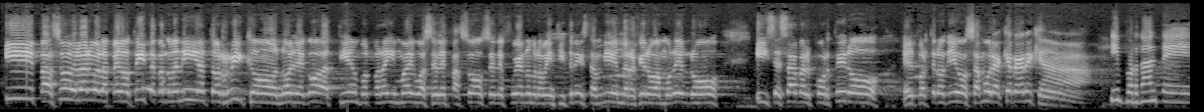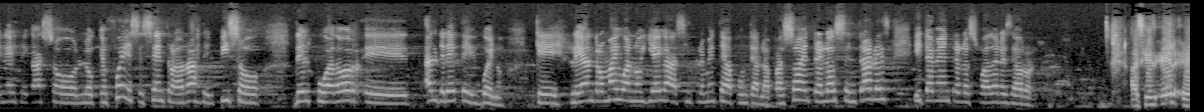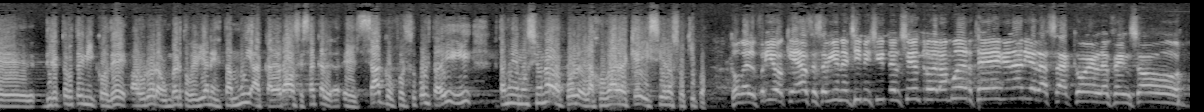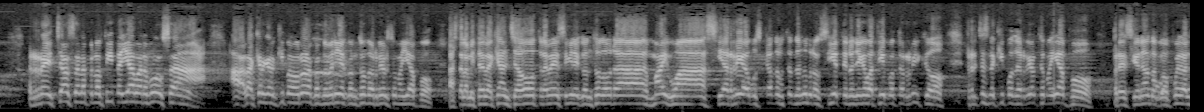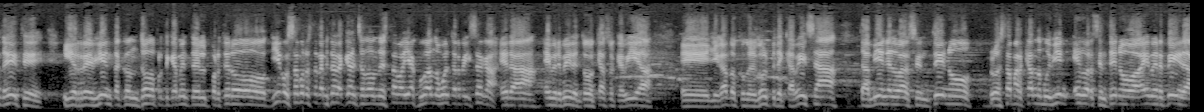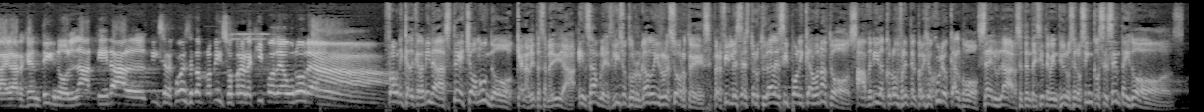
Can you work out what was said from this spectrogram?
Y pasó de largo la pelotita cuando venía Torrico. No llegó a tiempo por ahí. Maigua se le pasó, se le fue el número 23 también. Me refiero a Moreno. Y se salva el portero. El portero Diego Zamora Carreca. Importante en este caso lo que fue ese centro a ras del piso del jugador eh, Alderete y bueno, que Leandro Maigua no llega simplemente a puntearla. Pasó entre los centrales y también entre los jugadores de Aurora. Así es, el eh, director técnico de Aurora, Humberto Viviani, está muy acalorado, se saca el, el saco, por supuesto, ahí y está muy emocionado por la jugada que hicieron su equipo. Con el frío que hace, se viene Jimmy Chit, el centro de la muerte en el área, la sacó el defensor. Rechaza la pelotita ya Barbosa. A la carga del equipo de Aurora cuando venía con todo Real Somayapo. Hasta la mitad de la cancha, otra vez se viene con todo ahora Maigua hacia arriba buscando usted el número 7. No llegaba a tiempo Terrico. Rechaza el equipo de Real Somayapo. Presionando como pueda al DT. Y revienta con todo prácticamente el portero Diego Zamora hasta la mitad de la cancha donde estaba ya jugando Vuelta Reizaga. Era Everver en todo caso que había eh, llegado con el golpe de cabeza. También Eduardo Centeno lo está marcando muy bien. Eduardo Centeno a Ever Vera, el argentino, lateral. Dice el juez de compromiso para el equipo de Aurora. Fábrica de caraminas Techo Mundo. Canaletas a medida, ensambles, liso corrugado y resortes. Perfiles estructurales y policarbonatos. Avenida Colón frente al Colegio Julio Calvo. Celular 77210562.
